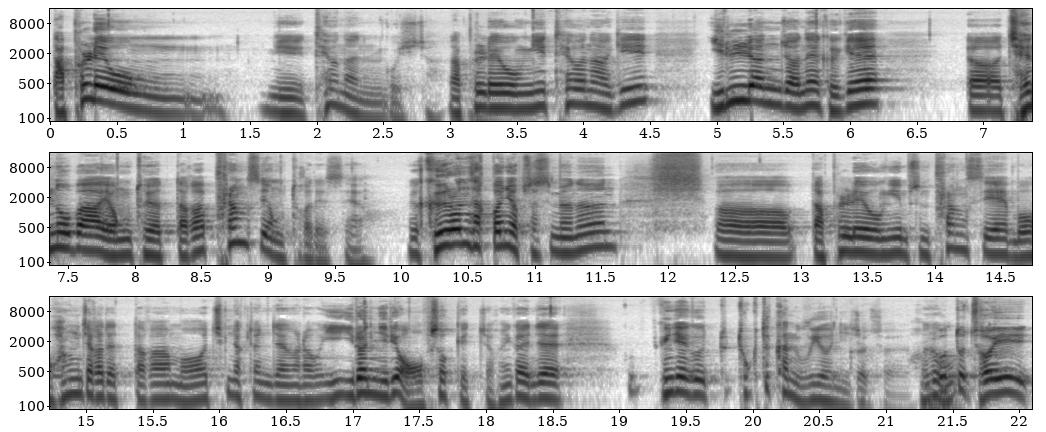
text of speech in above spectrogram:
나폴레옹이 태어난 곳이죠. 나폴레옹이 태어나기 1년 전에 그게 어, 제노바 영토였다가 프랑스 영토가 됐어요. 그런 사건이 없었으면은 어, 나폴레옹이 무슨 프랑스의 뭐 황제가 됐다가 뭐 침략 전쟁을 하고 이, 런 일이 없었겠죠. 그러니까 이제 굉장히 그 독특한 우연이죠. 그렇죠. 그것도 저희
